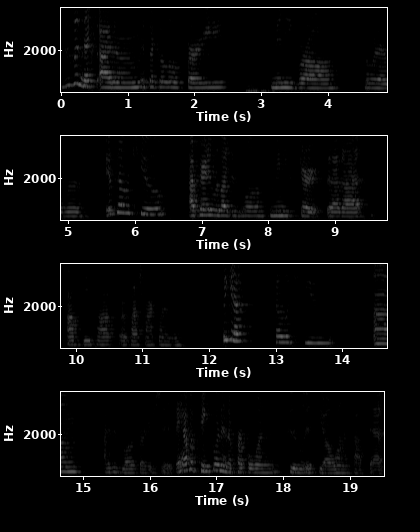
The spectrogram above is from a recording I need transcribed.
This is the next item. It's like a little furry mini bra or whatever. It's hella cute. I paired it with like this little mini skirt that I got off Depop or Poshmark, one of them. But yeah, hella cute. Um, I just love furry shit. They have a pink one and a purple one too if y'all want to cop that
